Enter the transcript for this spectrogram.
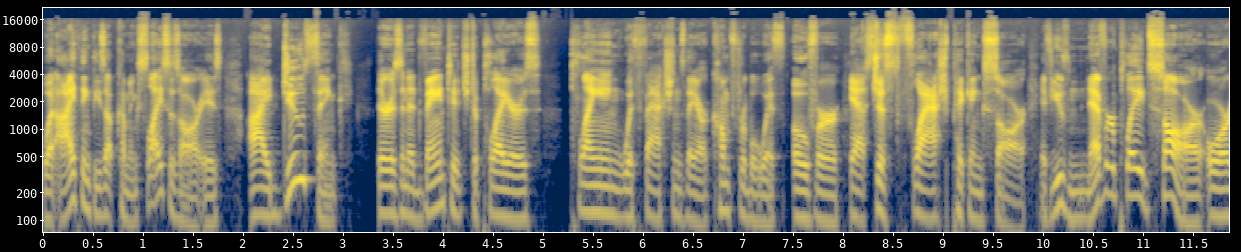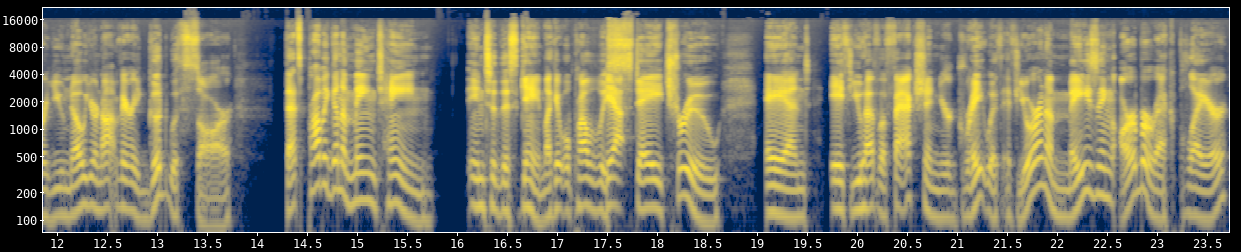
what I think these upcoming slices are is I do think there is an advantage to players playing with factions they are comfortable with over Yes. just flash picking SAR. If you've never played SAR or you know you're not very good with SAR, that's probably going to maintain into this game. Like it will probably Yeah. stay true. And if you have a faction you're great with, if you're an amazing Arborec player,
